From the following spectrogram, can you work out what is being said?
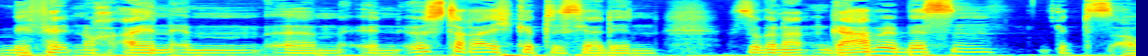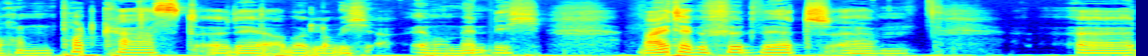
mir fällt noch ein, im, ähm, in Österreich gibt es ja den sogenannten Gabelbissen gibt es auch einen Podcast, äh, der aber, glaube ich, im Moment nicht weitergeführt wird. Ähm, äh,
